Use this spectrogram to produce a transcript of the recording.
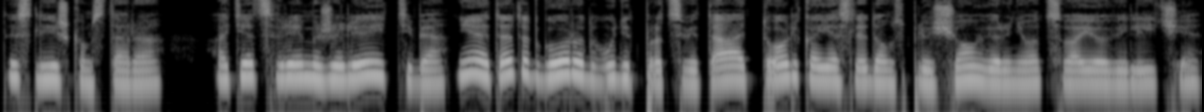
Ты слишком стара. Отец время жалеет тебя. Нет, этот город будет процветать, только если дом с плющом вернет свое величие.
